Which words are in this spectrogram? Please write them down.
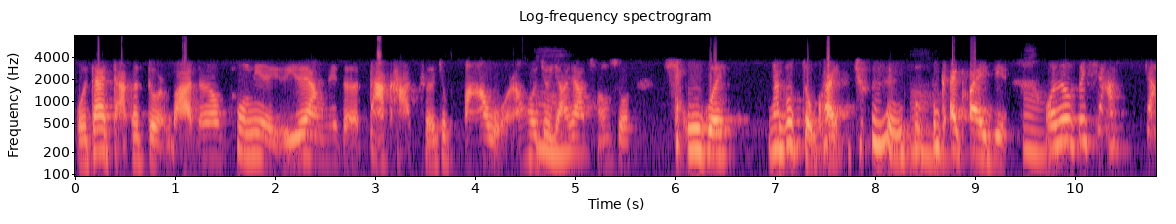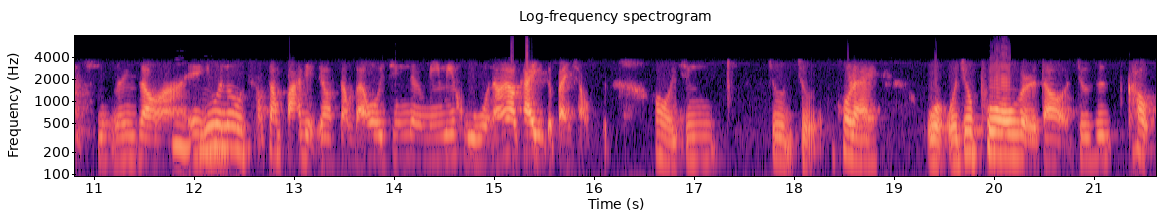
我在打个盹吧，然后后面有一辆那个大卡车就扒我，然后就摇下窗说：“小乌龟，你还不走快，就是你不不开快一点。”嗯，我就被吓吓醒了，你知道吗？因为那种早上八点就要上班，我已经那个迷迷糊糊，然后要开一个半小时，哦，我已经就就后来我我就 pull over 到就是靠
